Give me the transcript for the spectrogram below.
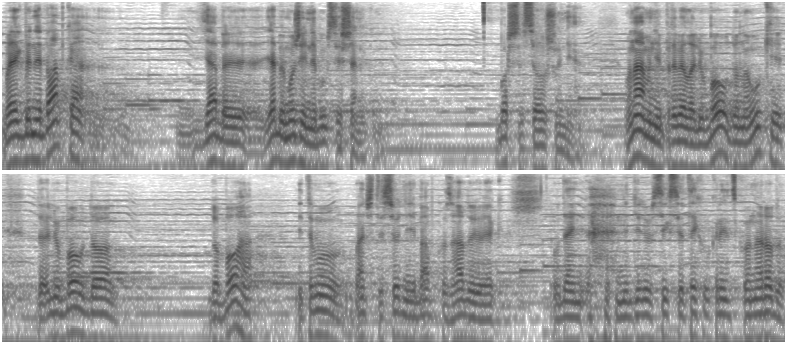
Бо якби не бабка, я би, я би може, і не був священником. Більше всього, що ні. Вона мені привела любов до науки, любов до, до Бога. І тому, бачите, сьогодні і бабку згадую, як у день неділю всіх святих українського народу.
